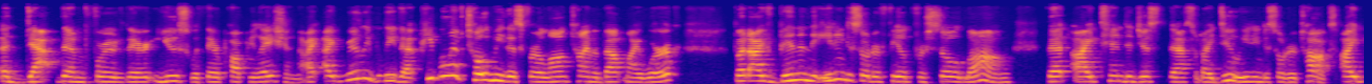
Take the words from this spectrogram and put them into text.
adapt them for their use with their population. I, I really believe that. People have told me this for a long time about my work, but I've been in the eating disorder field for so long that I tend to just that's what I do eating disorder talks. I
